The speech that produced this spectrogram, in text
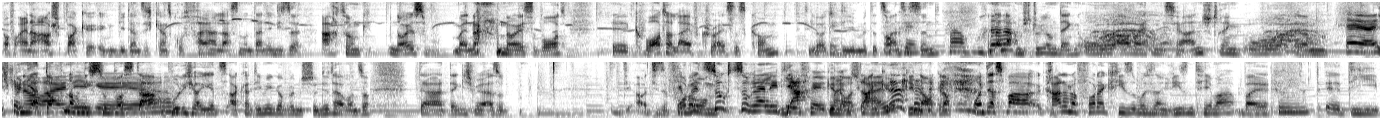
auf einer Arschbacke irgendwie dann sich ganz groß feiern lassen und dann in diese, Achtung, neues, mein neues Wort, äh, Quarter-Life-Crisis kommen. Die Leute, die Mitte 20 okay. sind wow. und dann nach dem Studium denken, oh, arbeiten ist ja anstrengend, oh, ähm, ja, ja, ich, ich bin ja doch einige, noch nicht Superstar, obwohl ich ja jetzt Akademiker bin, studiert habe und so. Da denke ich mir, also diese Forderung. Der Bezug zur Realität ja, fällt genau, manchmal, danke, ne? genau, genau. Und das war gerade noch vor der Krise, muss ich sagen, ein Riesenthema, weil mhm. äh, die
